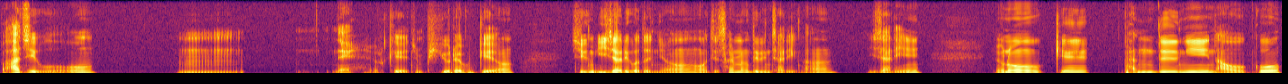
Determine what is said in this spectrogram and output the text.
빠지고 음, 네 이렇게 좀 비교를 해볼게요. 지금 이 자리거든요. 어제 설명드린 자리가 이 자리 이렇게 반등이 나오고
